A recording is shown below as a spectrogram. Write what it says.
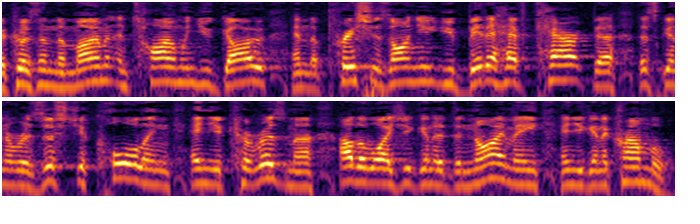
because in the moment in time when you go and the pressure's on you, you better have character that's going to resist your calling and your charisma. Otherwise you're going to deny me and you're going to crumble.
